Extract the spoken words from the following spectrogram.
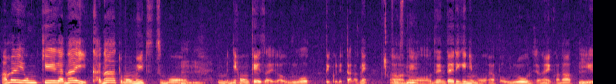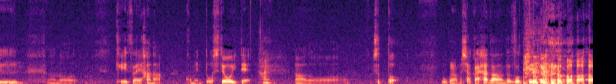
あまり恩恵がないかなとも思いつつも、うんうん。日本経済が潤ってくれたらねね。の全体的にもやっぱ潤うんじゃないかなっていう、んん。あの経済派なコメントをしておいてはい。あのちょっと僕らも社会派なんだぞっていうところを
